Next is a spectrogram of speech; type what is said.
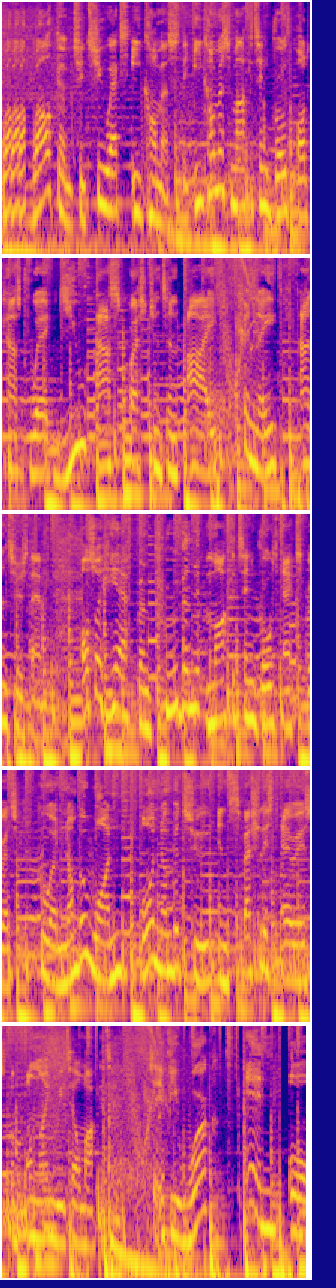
Well, welcome to 2x e-commerce, the e-commerce marketing growth podcast where you ask questions and I, Kunle, answers them. Also hear from proven marketing growth experts who are number one or number two in specialist areas of online retail marketing. So if you work in or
